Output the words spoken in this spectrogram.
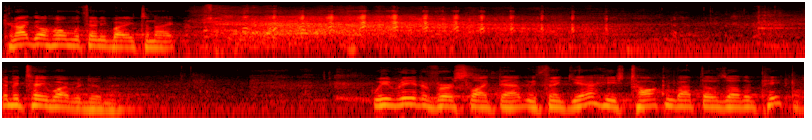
Can I go home with anybody tonight? Let me tell you why we're doing that. We read a verse like that and we think, yeah, he's talking about those other people.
